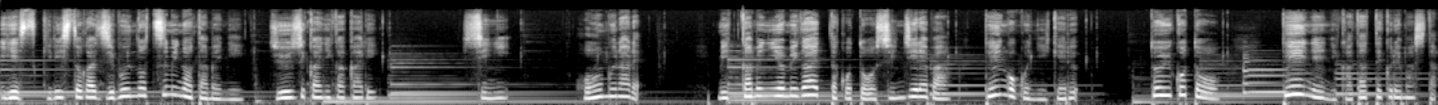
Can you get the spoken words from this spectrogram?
イエス・キリストが自分の罪のために十字架にかかり死に葬られ3日目によみがえったことを信じれば天国に行ける。ということを丁寧に語ってくれました。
